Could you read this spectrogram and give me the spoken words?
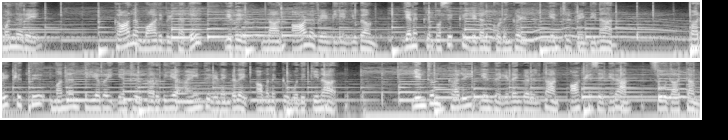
மன்னரே காலம் மாறிவிட்டது. இது நான் ஆள வேண்டிய யுகம் எனக்கு வசிக்க இடம் கொடுங்கள் என்று வேண்டினான். பரீட்சித்து மன்னன் தீயவை என்று கருதிய ஐந்து இடங்களை அவனுக்கு ஒதுக்கினார். இன்றும் கலி இந்த இடங்களில் தான் ஆட்சி செய்கிறான். சூதாட்டம்.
